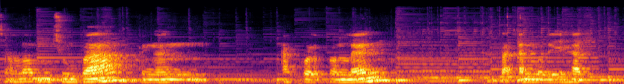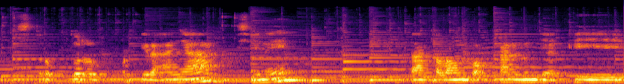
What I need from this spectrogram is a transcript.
Salam jumpa dengan Aqua online. Kita akan melihat struktur perkiraannya di sini. Kita kelompokkan menjadi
